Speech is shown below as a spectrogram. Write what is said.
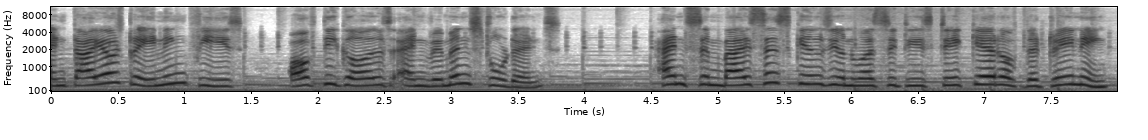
entire training fees of the girls and women students and Symbiosis Skills Universities take care of the training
